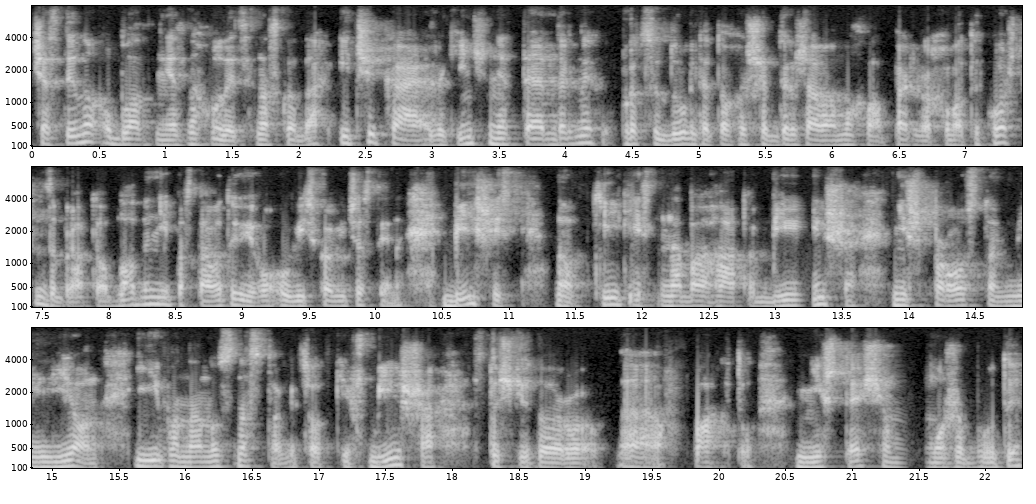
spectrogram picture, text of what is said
Частина обладнання знаходиться на складах і чекає закінчення тендерних процедур для того, щоб держава могла перерахувати кошти, забрати обладнання і поставити його у військові частини. Більшість ну кількість набагато більша ніж просто мільйон, і вона ну на 100% більша з точки зору факту, ніж те, що може бути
